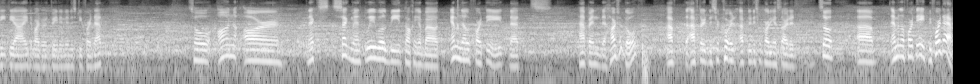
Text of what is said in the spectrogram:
DTI, Department of Trade and Industry for that. So on our next segment, we will be talking about MNL 48 that happened hours ago after, after this record after this recording has started. So uh, MNL 48 before that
